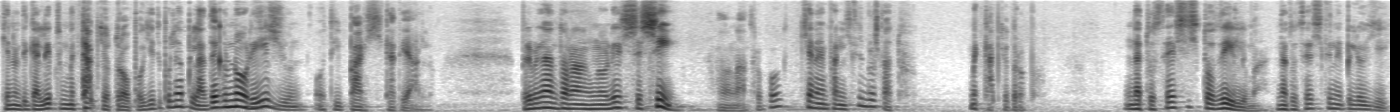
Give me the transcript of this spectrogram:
και να την καλύπτουν με κάποιο τρόπο, γιατί πολύ απλά δεν γνωρίζουν ότι υπάρχει κάτι άλλο. Πρέπει να τον αναγνωρίσεις εσύ αυτόν τον άνθρωπο και να εμφανιστείς μπροστά του. Με κάποιο τρόπο. Να του θέσεις το δίλημα, να του θέσεις την επιλογή.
